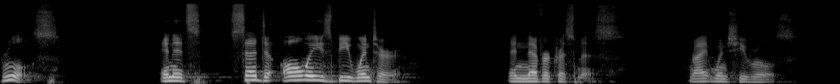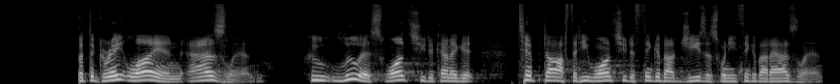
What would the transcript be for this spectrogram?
rules. And it's said to always be winter and never Christmas, right? When she rules. But the great lion, Aslan, who Lewis wants you to kind of get tipped off that he wants you to think about Jesus when you think about Aslan.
